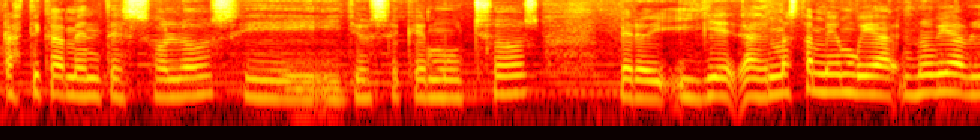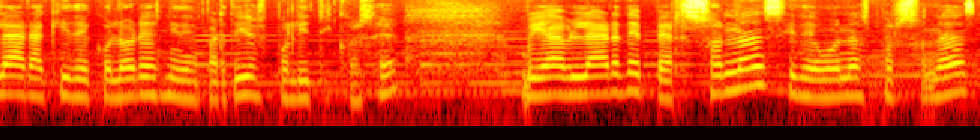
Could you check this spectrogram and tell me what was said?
prácticamente solos y, yo sé que muchos, pero y, además también voy a, no voy a hablar aquí de colores ni de partidos políticos, ¿eh? voy a hablar de personas y de buenas personas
